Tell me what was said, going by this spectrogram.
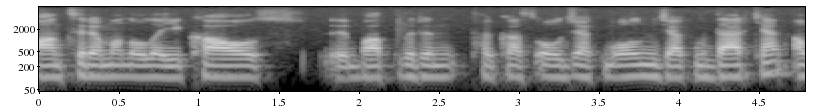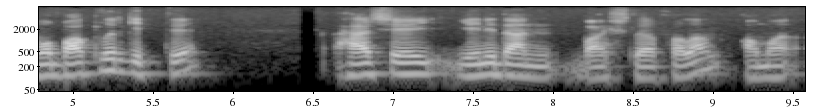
antrenman olayı, kaos, e, Butler'ın takas olacak mı olmayacak mı derken ama Butler gitti. Her şey yeniden başla falan ama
